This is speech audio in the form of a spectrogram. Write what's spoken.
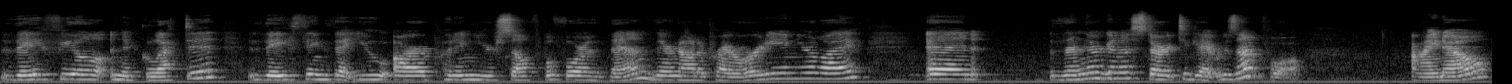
they feel neglected. They think that you are putting yourself before them. They're not a priority in your life and then they're gonna start to get resentful. I know,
